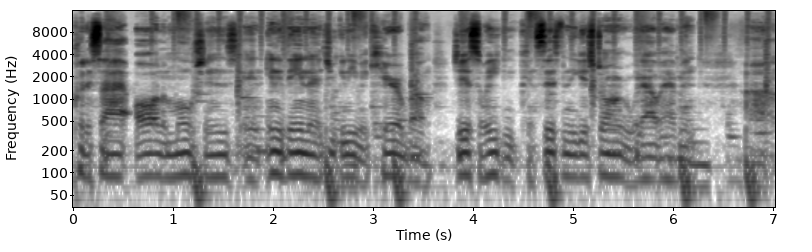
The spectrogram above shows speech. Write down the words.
put aside all emotions and anything that you can even care about just so he can consistently get stronger without having uh,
